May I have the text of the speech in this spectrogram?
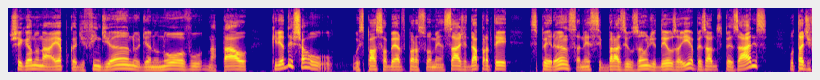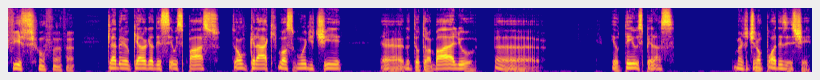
chegando na época de fim de ano, de ano novo, Natal. Queria deixar o, o espaço aberto para a sua mensagem. Dá para ter esperança nesse Brasilzão de Deus aí, apesar dos pesares? Ou tá difícil? Kleber, eu quero agradecer o espaço. Tu é um craque, gosto muito de ti, é, do teu trabalho. Uh, eu tenho esperança, mas a gente não pode existir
